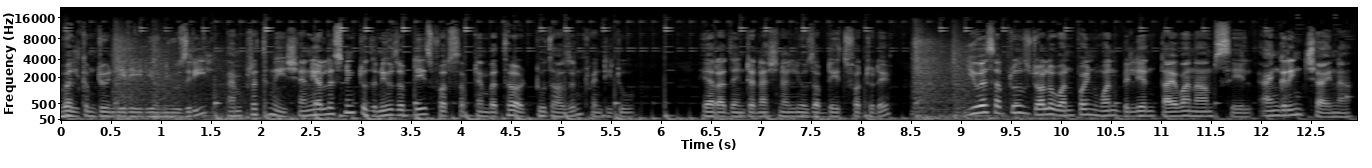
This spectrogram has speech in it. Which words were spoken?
Welcome to Indie Radio Newsreel. I'm Prathamesh and you're listening to the news updates for September 3rd, 2022. Here are the international news updates for today. US approves $1.1 billion Taiwan arms sale, angering China.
